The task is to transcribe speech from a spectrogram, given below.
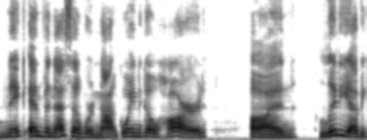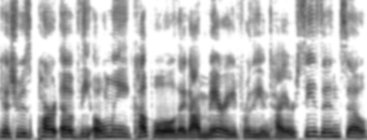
Nick and Vanessa were not going to go hard on Lydia because she was part of the only couple that got married for the entire season. So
